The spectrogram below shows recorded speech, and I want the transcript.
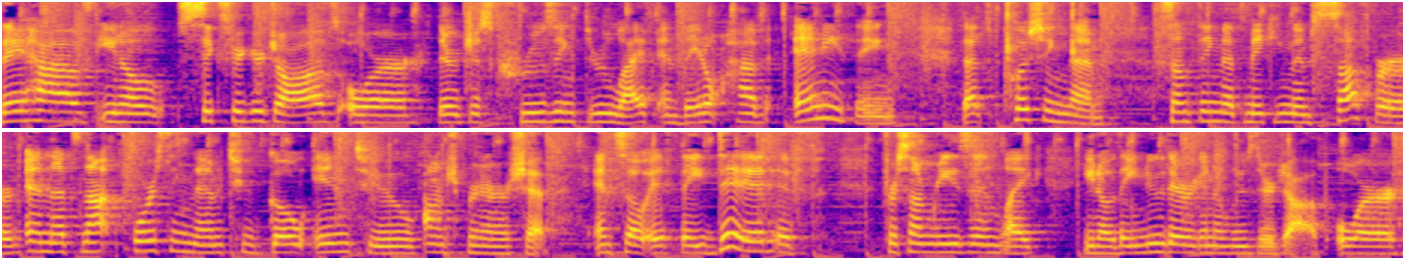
They have, you know, six figure jobs or they're just cruising through life and they don't have anything that's pushing them something that's making them suffer and that's not forcing them to go into entrepreneurship. And so if they did, if for some reason like, you know, they knew they were going to lose their job or,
